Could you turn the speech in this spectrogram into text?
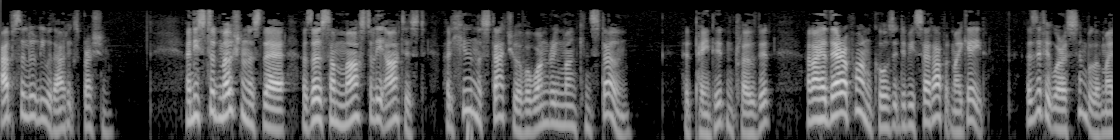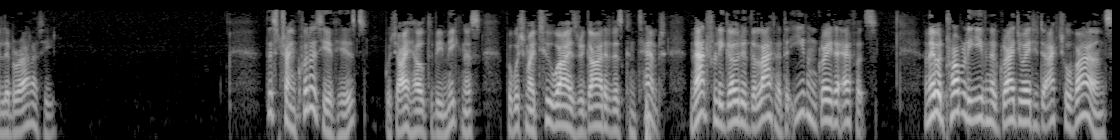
absolutely without expression, and he stood motionless there as though some masterly artist had hewn the statue of a wandering monk in stone, had painted and clothed it, and I had thereupon caused it to be set up at my gate, as if it were a symbol of my liberality. This tranquillity of his, which I held to be meekness, but which my two wives regarded as contempt, naturally goaded the latter to even greater efforts, and they would probably even have graduated to actual violence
